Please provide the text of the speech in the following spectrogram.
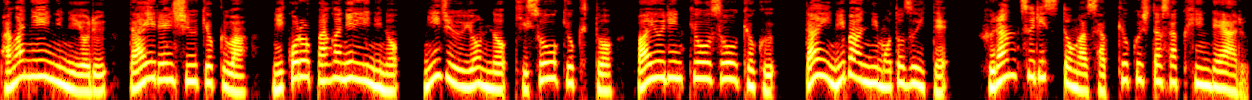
パガニーニによる大練習曲は、ニコロ・パガニーニの24の基礎曲とバイオリン競争曲第2番に基づいて、フランツ・リストが作曲した作品である。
